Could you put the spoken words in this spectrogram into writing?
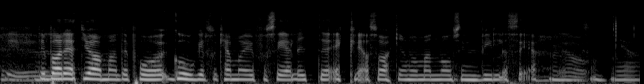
Det är ju- Det är bara det att gör man det på Google så kan man ju få se lite äckliga saker än vad man någonsin ville se. Mm. Ja. Liksom. Ja.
